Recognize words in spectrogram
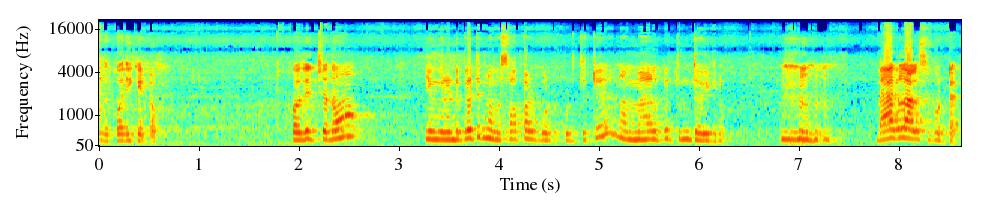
இது கொதிக்கட்டும். கொதிச்சதும் இவங்க ரெண்டு பேர்த்துக்கு நம்ம சாப்பாடு போட்டு கொடுத்துட்டு நம்ம மேலே போய் துணி துவைக்கணும். பேக்கில் அலசி போட்டேன்.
